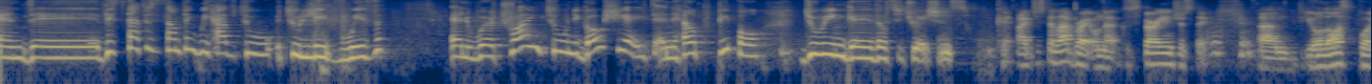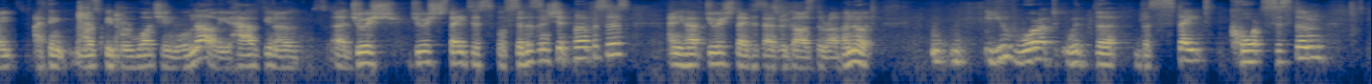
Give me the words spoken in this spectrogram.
And uh, this status is something we have to, to live with. And we're trying to negotiate and help people during uh, those situations. Okay, I just elaborate on that because it's very interesting. Um, your last point, I think most people watching will know. You have, you know, Jewish Jewish status for citizenship purposes, and you have Jewish status as regards the rabbanut. You've worked with the the state court system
